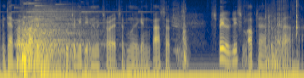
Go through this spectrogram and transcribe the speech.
Men derfor er det godt, at jeg putte dem i det inventory og tage dem ud igen. Bare så spillet ligesom opdager, at du har været her.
